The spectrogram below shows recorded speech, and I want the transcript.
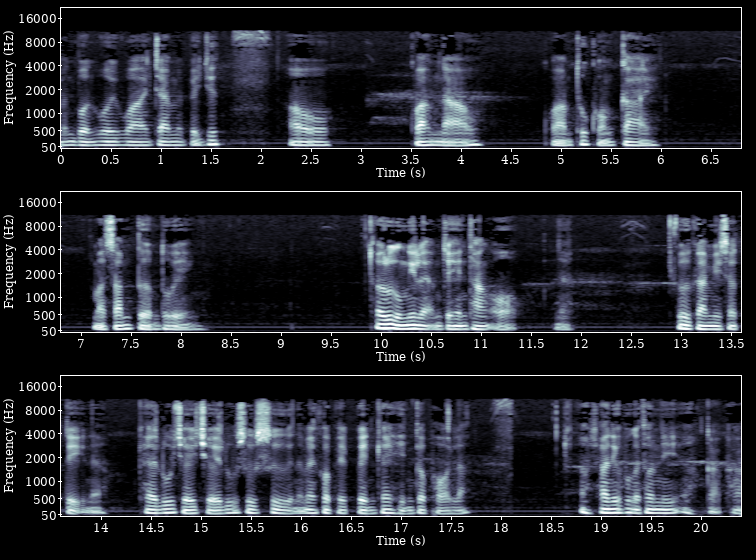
มันบนโวยวายใจมันไปยึด เอาความหนาว ความทุกข์ของกาย มาซ้ำเติมตัวเอง ถ้ารู้ตรงนี้แหละมันจะเห็นทางออกนะคือการมีสตินะแค่รู้เฉยๆ รู้ซื่อๆนะไม่เข้าไปเป็นแค่เห็นก็พอละชาตินี้พูดกันเท่านี้กราบพระ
